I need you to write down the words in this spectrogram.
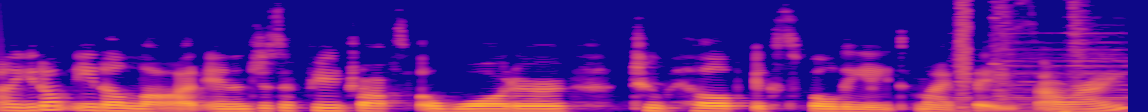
Uh, you don't need a lot and just a few drops of water to help exfoliate my face, all right?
